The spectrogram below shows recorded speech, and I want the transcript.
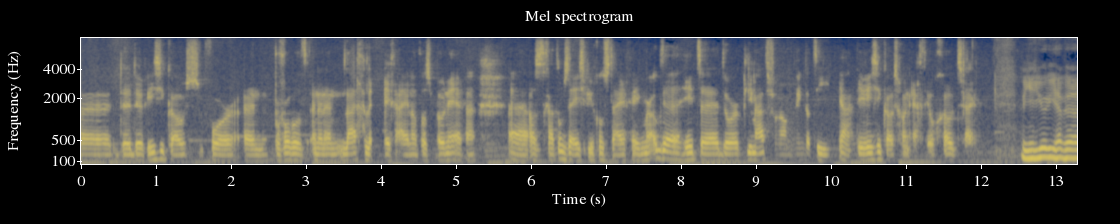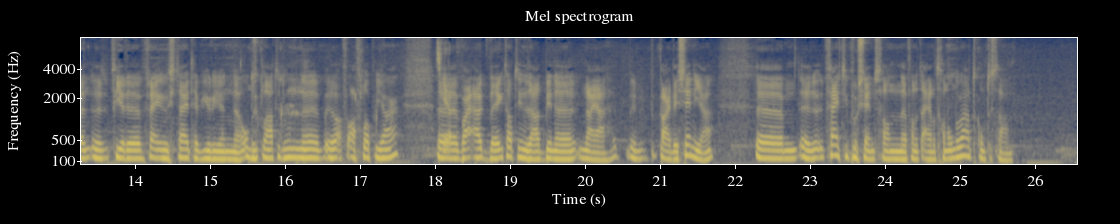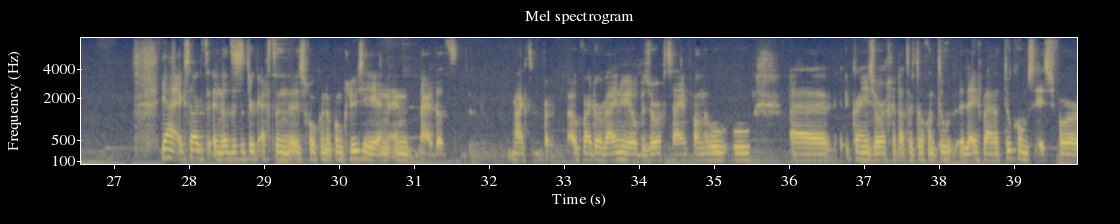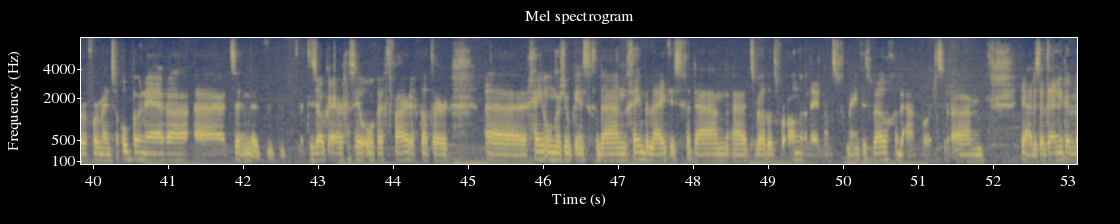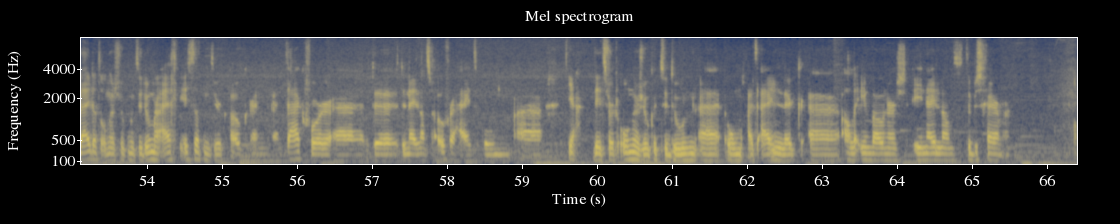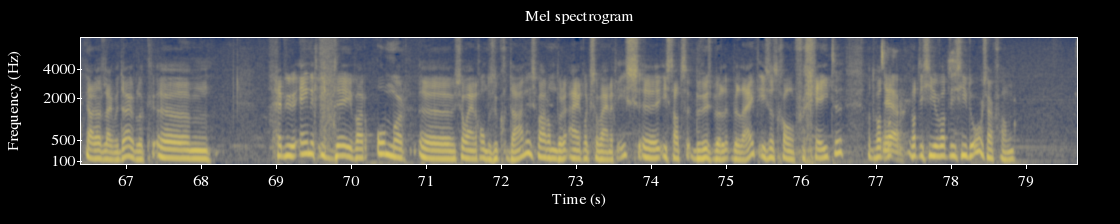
de, de risico's voor een, bijvoorbeeld een, een laaggelegen eiland als Bonaire, eh, als het gaat om zeespiegelstijging, maar ook de hitte door klimaatverandering, dat die, ja, die risico's gewoon echt heel groot zijn. Jullie hebben eh, via de Vrije Universiteit hebben jullie een onderzoek laten doen af- afgelopen jaar. Ja. Waaruit bleek dat inderdaad binnen nou ja, een paar decennia ehm, eh, 15% van, van het eiland gewoon onder water komt te staan. Ja, exact. En dat is natuurlijk echt een, schokkende conclusie. En, en nou, dat maakt ook waardoor wij nu heel bezorgd zijn van hoe, hoe eh, kan je zorgen dat er toch een leefbare toekomst is voor, voor mensen op Bonaire. Eh, het, is ook ergens heel onrechtvaardig dat er eh, geen onderzoek is gedaan, geen beleid is gedaan, terwijl dat voor andere Nederlandse gemeentes wel gedaan wordt. Ehm, ja, dus uiteindelijk hebben wij dat onderzoek moeten doen, maar eigenlijk is dat natuurlijk ook een, een taak voor de, de Nederlandse overheid om ja, dit soort onderzoeken te doen, om uiteindelijk alle inwoners in Nederland te beschermen. Ja, dat lijkt me duidelijk. Ehm hebben jullie enig idee waarom er eh, zo weinig onderzoek gedaan is? Waarom er eigenlijk zo weinig is? Eh, is dat bewust be- beleid? Is het gewoon vergeten? Wat, wat, Ja. wat, wat, is hier, wat is hier de oorzaak van?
